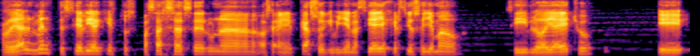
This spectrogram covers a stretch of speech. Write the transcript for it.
realmente sí haría que esto pasase a ser una... O sea, en el caso de que Piñera sí haya ejercido ese llamado, si lo haya hecho, eh,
